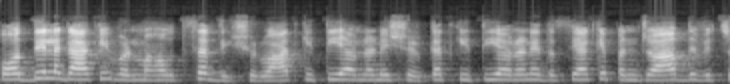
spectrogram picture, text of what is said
ਪੌਦੇ ਲਗਾ ਕੇ ਵਣ ਮਹੋਤਸਵ ਦੀ ਸ਼ੁਰੂਆਤ ਕੀਤੀ ਹੈ, ਉਹਨਾਂ ਨੇ ਸ਼ਿਰਕਤ ਕੀਤੀ ਹੈ, ਉਹਨਾਂ ਨੇ ਦੱਸਿਆ ਕਿ ਪੰਜਾਬ ਦੇ ਵਿੱਚ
